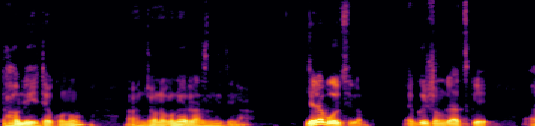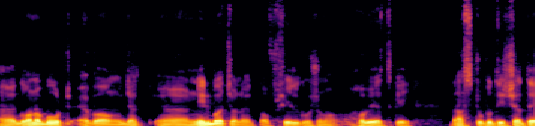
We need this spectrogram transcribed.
তাহলে এটা কোনো জনগণের রাজনীতি না। যেটা বলছিলাম, একই সঙ্গে আজকে গণভোট এবং নির্বাচনের তফসিল ঘোষণা হবে আজকে রাষ্ট্রপতির সাথে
